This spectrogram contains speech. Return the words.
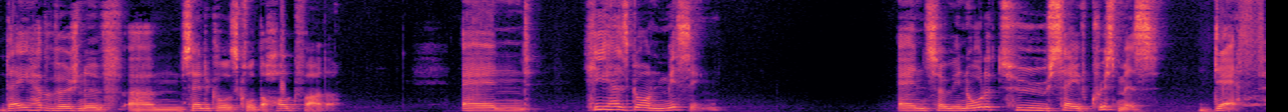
they have a version of um, Santa Claus called the Hogfather, and he has gone missing. And so, in order to save Christmas, Death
